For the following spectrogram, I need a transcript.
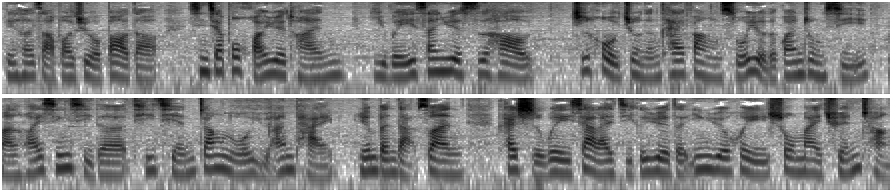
联合早报就有报道，新加坡华乐团以为三月四号之后就能开放所有的观众席，满怀欣喜地提前张罗与安排，原本打算开始为下来几个月的音乐会售卖全场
